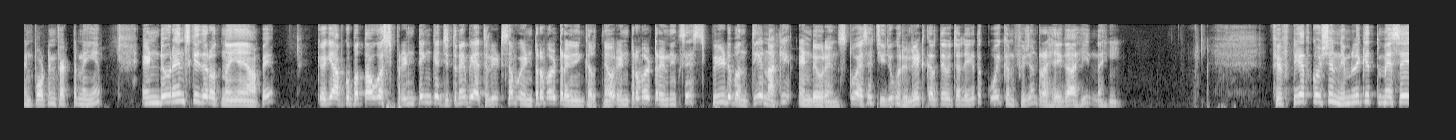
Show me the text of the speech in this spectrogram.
इंपॉर्टेंट फैक्टर नहीं है? एंडोरेंस की ज़रूरत नहीं है यहाँ पे। क्योंकि आपको पता होगा स्प्रिंटिंग के जितने भी एथलीट्स हैं, वो इंटरवल ट्रेनिंग करते हैं और इंटरवल ट्रेनिंग से स्पीड बनती है, ना कि एंड्योरेंस तो ऐसे चीज़ों को रिलेट करते हुए चलेगा तो कोई कंफ्यूजन रहेगा ही नहीं. फिफ्टियथ क्वेश्चन निम्नलिखित में से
